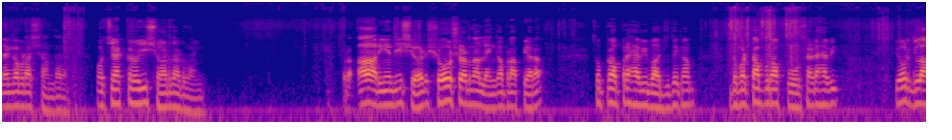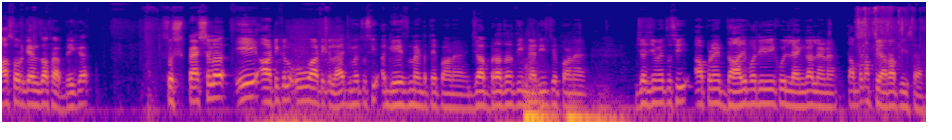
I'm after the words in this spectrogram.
ਲਹਿੰਗਾ ਬੜਾ ਸ਼ਾਨਦਾਰ ਹੈ। ਔਰ ਚੈੱਕ ਕਰੋ ਜੀ ਸ਼ਰਟ ਦਾ ਡਿਜ਼ਾਈਨ ਔਰ ਆ ਰਹੀ ਹੈ ਦੀ ਸ਼ਰਟ ਸ਼ੋਰ ਸ਼ਰਟ ਨਾਲ ਲਹਿੰਗਾ ਬੜਾ ਪਿਆਰਾ। ਸੋ ਪ੍ਰੋਪਰ ਹੈਵੀ ਬਾਜੂ ਤੇ ਕੰਮ। ਦੁਪੱਟਾ ਪੂਰਾ four side heavy pure glass organza fabric ਹੈ। ਸੋ ਸਪੈਸ਼ਲ ਇਹ ਆਰਟੀਕਲ ਉਹ ਆਰਟੀਕਲ ਹੈ, ਜਿਵੇਂ ਤੁਸੀਂ ਅਗੇਜਮੈਂਟ ਤੇ ਪਾਣਾ ਹੈ, ਜਾਂ ਬ੍ਰਦਰ ਦੀ ਮੈਰਿਜ ਤੇ ਪਾਣਾ ਹੈ, ਜਾਂ ਜਿਵੇਂ ਤੁਸੀਂ ਆਪਣੇ ਦਾਜ ਵਰੀ ਲਈ ਕੋਈ ਲਹਿੰਗਾ ਲੈਣਾ ਤਾਂ ਬੜਾ ਪਿਆਰਾ ਪੀਸ ਹੈ।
